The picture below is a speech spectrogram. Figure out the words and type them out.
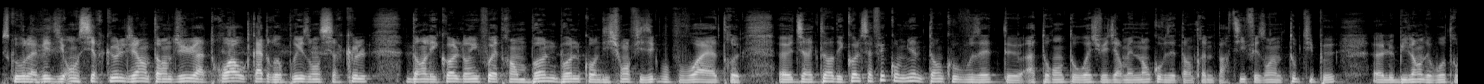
parce que vous l'avez dit, on circule, j'ai entendu à trois ou quatre reprises, on circule dans l'école, donc il faut être en bonne, bonne condition physique pour pouvoir être euh, directeur d'école. Ça fait combien de temps que vous êtes euh, à Toronto? Ouais, je vais dire maintenant que vous êtes en train de partir, faisons un tout petit peu euh, le bilan de votre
